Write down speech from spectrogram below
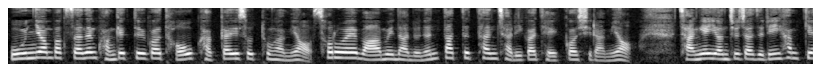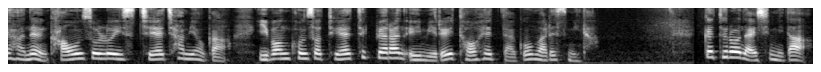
오은영 박사는 관객들과 더욱 가까이 소통하며 서로의 마음을 나누는 따뜻한 자리가 될 것이라며 장애 연주자들이 함께하는 가온 솔로이스트의 참여가 이번 콘서트에 특별한 의미를 더했다고 말했습니다. 끝으로 날씨입니다.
